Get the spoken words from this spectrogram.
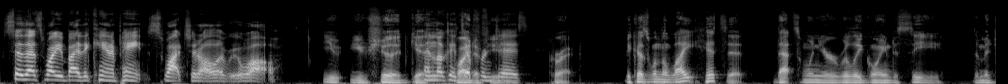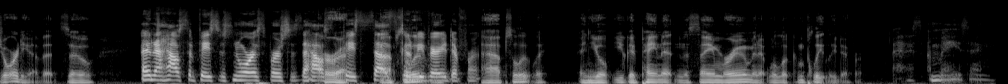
So that's why you buy the can of paint, swatch it all over your wall. you you should get And look at different days. Correct, because when the light hits it, that's when you're really going to see the majority of it. So And a house that faces north versus a house that faces south is going to be very different. Absolutely, and you'll you could paint it in the same room and it will look completely different. That is amazing.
